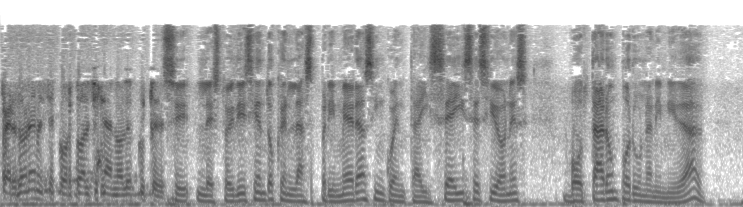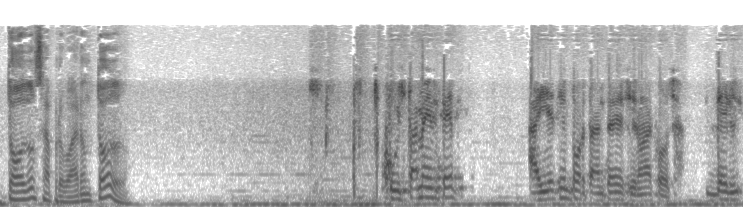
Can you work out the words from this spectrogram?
Perdóneme, se cortó al final, no le escuché. Sí, le estoy diciendo que en las primeras 56 sesiones votaron por unanimidad. Todos aprobaron todo. Justamente ahí es importante decir una cosa. Del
